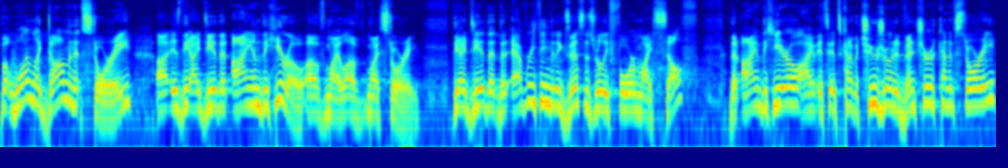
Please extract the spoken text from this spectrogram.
but one like dominant story uh, is the idea that I am the hero of my, of my story. The idea that, that everything that exists is really for myself that I am the hero. I, it's, it's kind of a choose your own adventure kind of story.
